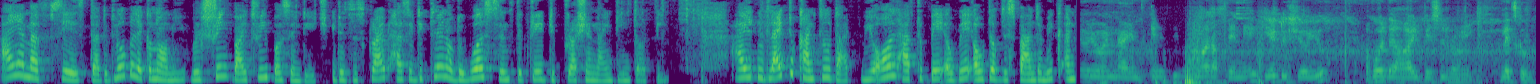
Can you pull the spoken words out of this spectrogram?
IMF says that the global economy will shrink by 3%. It is described as a decline of the worst since the Great Depression 1930. I would like to conclude that we all have to pay a way out of this pandemic and everyone, I am KC Kumar of 10A here to show you about the oil pastel drawing. Let's go.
